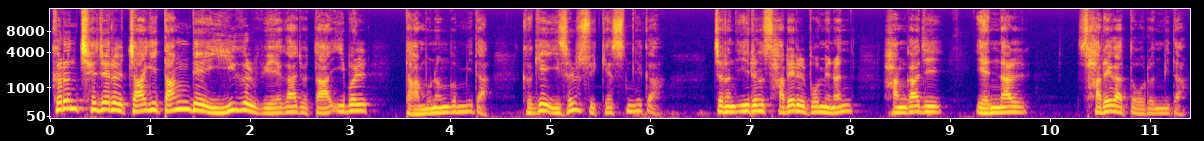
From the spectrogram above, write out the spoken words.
그런 체제를 자기 당대의 이익을 위해 가지고 다 입을 다무는 겁니다. 그게 있을 수 있겠습니까? 저는 이런 사례를 보면은 한 가지 옛날 사례가 떠오릅니다.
